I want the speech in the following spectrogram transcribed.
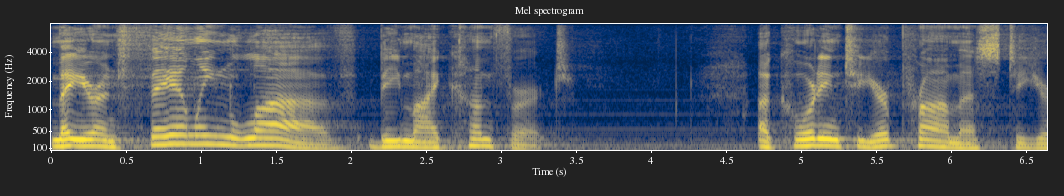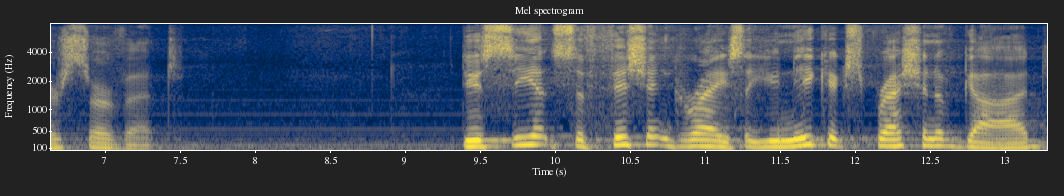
May your unfailing love be my comfort, according to your promise to your servant. Do you see it? Sufficient grace, a unique expression of God,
